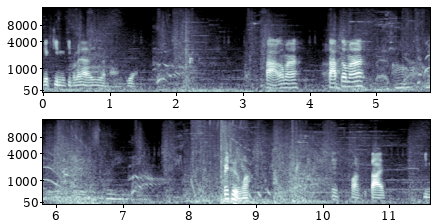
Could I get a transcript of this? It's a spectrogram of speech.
อย่ากินกินไม่ได้ที่จะมาเพื่อนป่าก็มาซับก็มาอ๋อ Spree. ไม่ถึงว่ะอืมก่อนกูตาย กิน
